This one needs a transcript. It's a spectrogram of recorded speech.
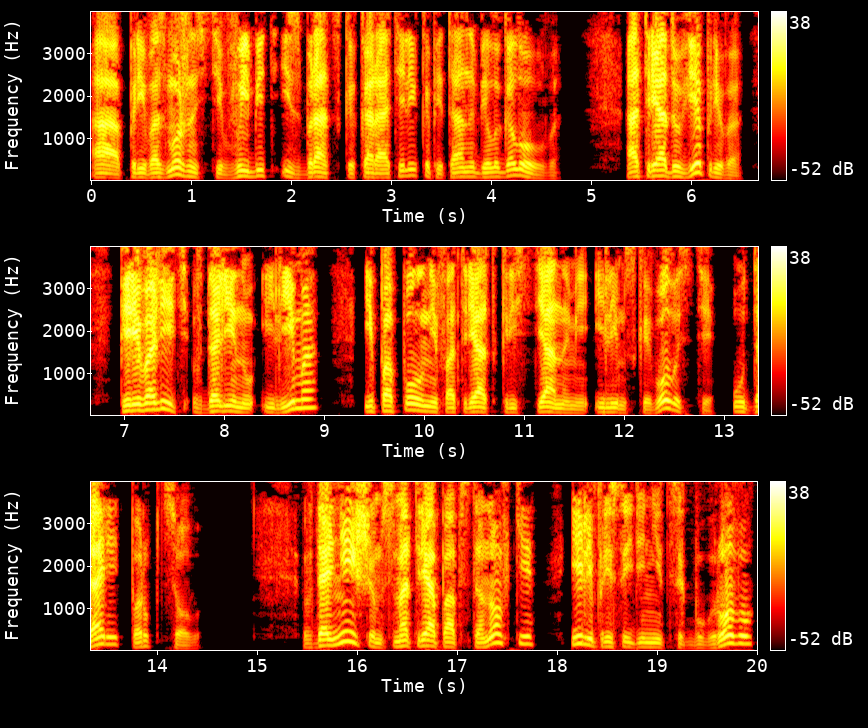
а при возможности выбить из Братска карателей капитана Белоголового. Отряду Вепрева перевалить в долину Илима и, пополнив отряд крестьянами Илимской волости, ударить по Рубцову. В дальнейшем, смотря по обстановке, или присоединиться к Бугрову,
